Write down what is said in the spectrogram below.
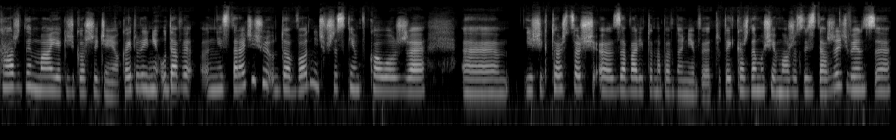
każdy ma jakiś gorszy dzień, ok? Tutaj nie, udawy, nie starajcie się udowodnić wszystkim w koło, że e, jeśli ktoś coś e, zawali, to na pewno nie wy. Tutaj każdemu się może coś zdarzyć, więc e,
